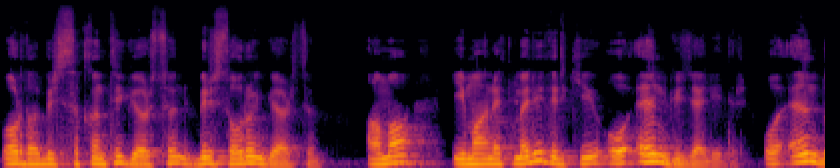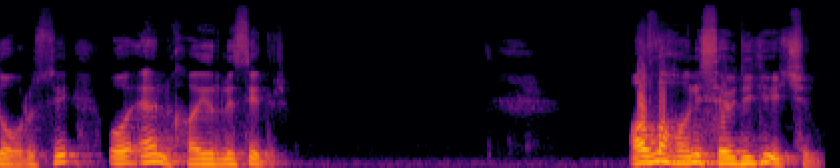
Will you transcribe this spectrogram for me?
orada bir sıkıntı görsün, bir sorun görsün. Ama iman etmelidir ki o en güzelidir. O en doğrusu, o en hayırlısıdır. Allah onu sevdiği için,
